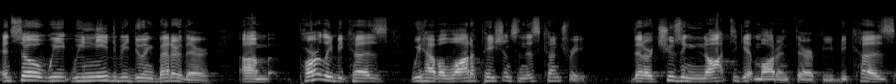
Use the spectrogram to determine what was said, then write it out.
And so we, we need to be doing better there, um, partly because we have a lot of patients in this country that are choosing not to get modern therapy because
